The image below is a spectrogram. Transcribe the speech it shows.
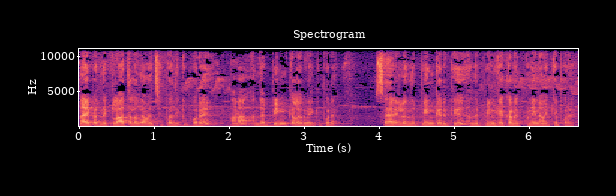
நான் இப்போ இந்த கிளாத்தில் தான் வச்சு பதிக்க போகிறேன் ஆனால் அந்த பிங்க் கலர் வைக்க போகிறேன் சாரியில் வந்து பிங்க் இருக்குது அந்த பிங்கை கனெக்ட் பண்ணி நான் வைக்க போகிறேன்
